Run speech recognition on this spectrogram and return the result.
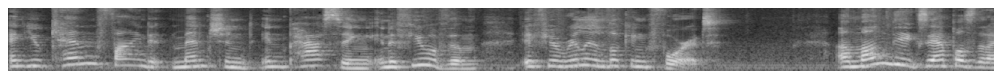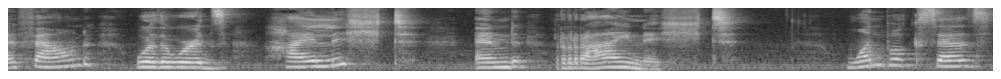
and you can find it mentioned in passing in a few of them if you're really looking for it. Among the examples that I found were the words heiligt and reinigt. One book says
